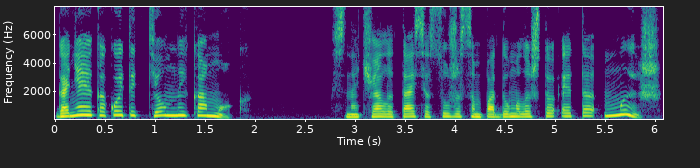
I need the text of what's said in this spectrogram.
гоняя какой-то темный комок. Сначала Тася с ужасом подумала, что это мышь.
